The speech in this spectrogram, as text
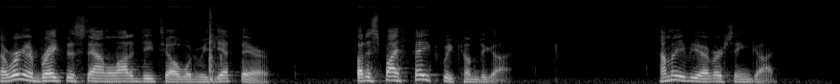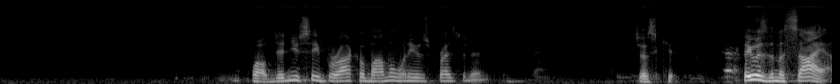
Now, we're going to break this down in a lot of detail when we get there, but it's by faith we come to God. How many of you have ever seen God? Well, didn't you see Barack Obama when he was president? Just kidding. He was the Messiah.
